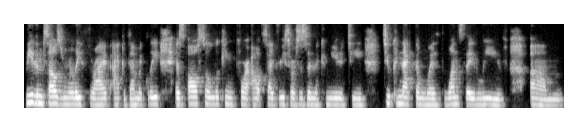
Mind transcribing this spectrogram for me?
be themselves and really thrive academically is also looking for outside resources in the community to connect them with once they leave um,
